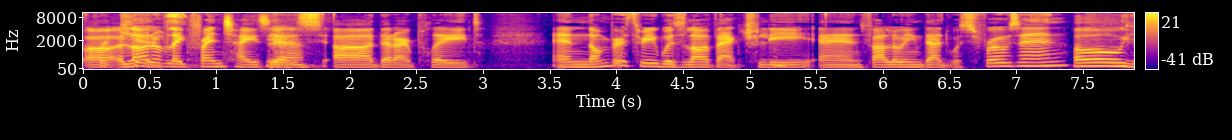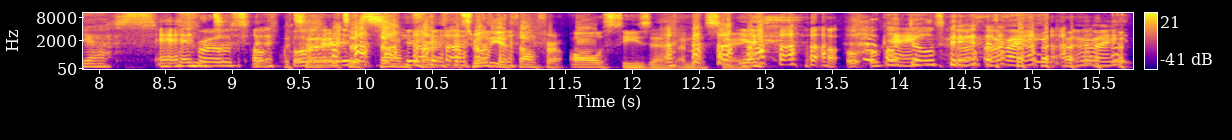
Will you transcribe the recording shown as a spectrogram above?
uh, a lot of like franchises uh, that are played. And number three was Love Actually, hmm. and following that was Frozen. Oh yes, And Frozen. of It's a, course, it's a film for, it's really a film for all seasons, I must say. Oh, oh, okay. Oh, don't all right, all right.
